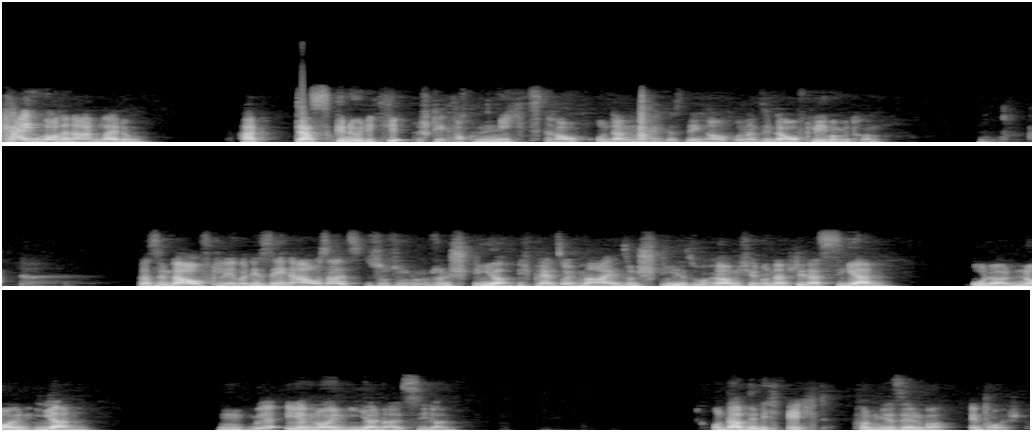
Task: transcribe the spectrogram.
kein Wort in der Anleitung hat das genötigt. Hier steht auch nichts drauf. Und dann mache ich das Ding auf und dann sind da Aufkleber mit dran. Das sind da Aufkleber, die sehen aus als so, so, so ein Stier. Ich blende es euch mal ein, so ein Stier, so Hörnchen. Und dann steht da Sian oder 9 Ian. Hm, Eher 9 Ian als Sian. Und da bin ich echt von mir selber enttäuscht.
